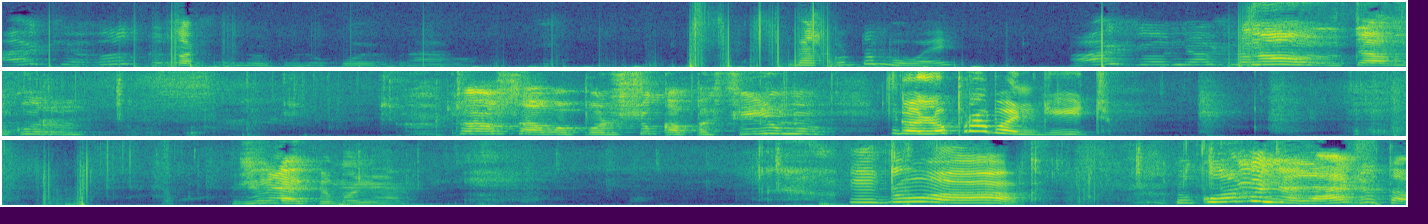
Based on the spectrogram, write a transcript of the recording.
Aš čia viskas, aš neturiu kojų, bravo. Bet kur tu buvai? Aš jau nežinau, ten kur... Tu savo poršiuką pasiimu. Galiu prabandyti. Žiūrėk į mane. Duok. Nu, kuo man neleidžia tą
